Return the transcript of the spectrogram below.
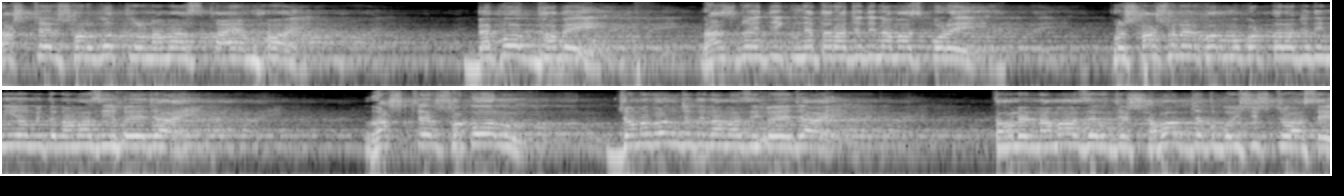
রাষ্ট্রের সর্বত্র নামাজ কায়েম হয়, ব্যাপকভাবে রাজনৈতিক নেতারা যদি নামাজ পড়ে, প্রশাসনের কর্মকর্তারা যদি নিয়মিত নামাজি হয়ে যায়, রাষ্ট্রের সকল জনগণ যদি নামাজি হয়ে যায়, তাহলে নামাজের যে স্বভাবজাত বৈশিষ্ট্য আছে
